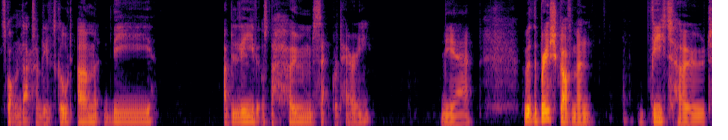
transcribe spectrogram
Scotland Act, I believe it's called. Um, the I believe it was the Home Secretary. Yeah, but the British government vetoed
